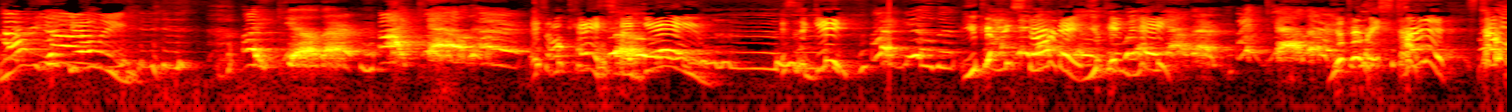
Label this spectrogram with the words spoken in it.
Why are you yelling? I killed her! I killed her! It's okay. It's a game. It's a game. I killed her! You can restart it. You can. hey. I killed her! I killed her! you can restart it. Stop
